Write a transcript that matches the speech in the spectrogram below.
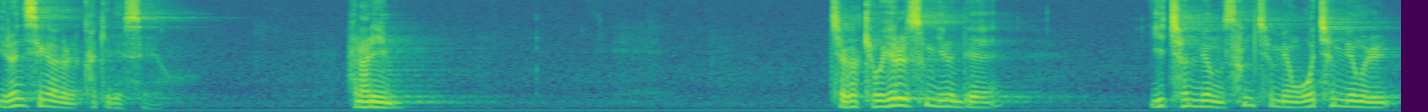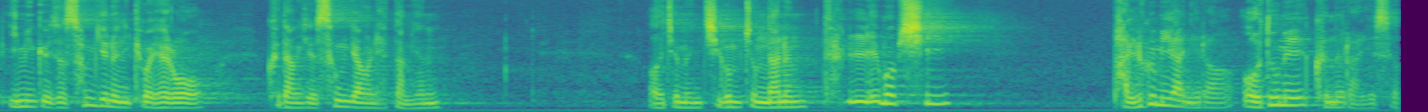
이런 생각을 갖게 됐어요. 하나님, 제가 교회를 섬기는데 2천명, 3천명, 5천명을 이민교에서 섬기는 교회로 그 당시에 성장을 했다면 어쩌면 지금쯤 나는 틀림없이 밝음이 아니라 어둠의 그늘 아래서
